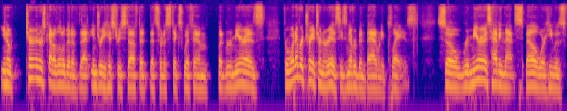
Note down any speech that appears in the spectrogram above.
you know, Turner's got a little bit of that injury history stuff that that sort of sticks with him. But Ramirez, for whatever Trea Turner is, he's never been bad when he plays. So Ramirez having that spell where he was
